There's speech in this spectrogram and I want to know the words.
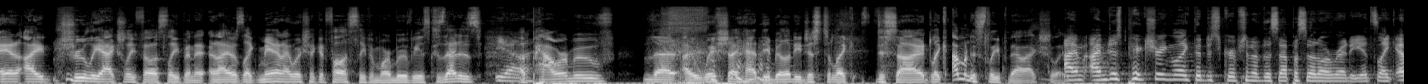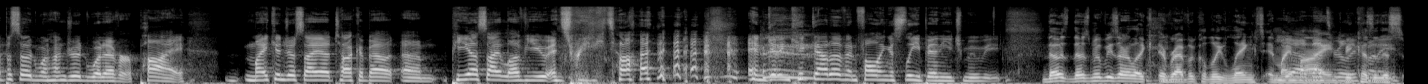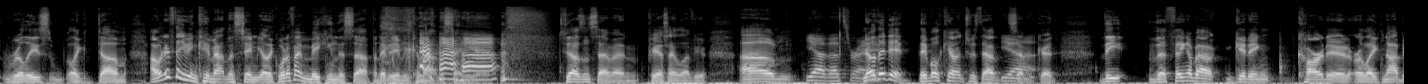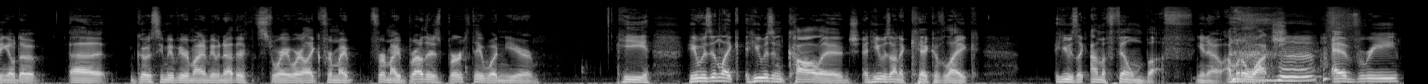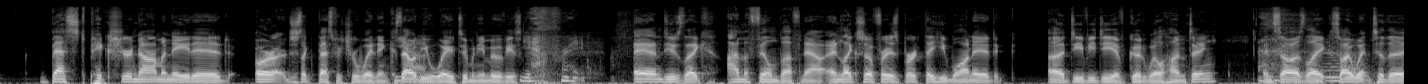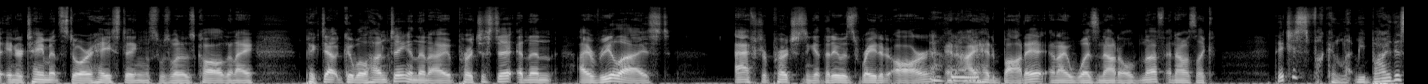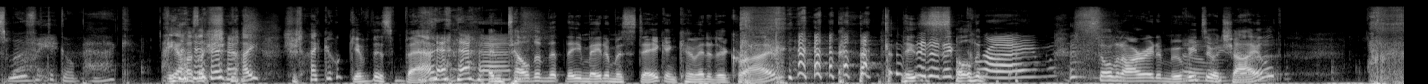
And I truly actually fell asleep in it. And I was like, man, I wish I could fall asleep in more movies because that is Yeah. a power move that I wish I had the ability just to like decide like I'm gonna sleep now. Actually, I'm I'm just picturing like the description of this episode already. It's like episode 100, whatever, pie. Mike and Josiah talk about um, P.S. I love you and Sweetie Todd, and getting kicked out of and falling asleep in each movie. those those movies are like irrevocably linked in my Yeah, mind really because funny. of this really like dumb. I wonder if they even came out in the same year. Like, what if I'm making this up and they didn't even come out in the same year? 2007. P.S. I love you. Um, Yeah, that's right. No, they did. They both came out in 2007. Yeah. Good. The the thing about getting carded or like not being able to uh, go to see a movie reminded me of another story where like for my for my brother's birthday one year, he he was in like he was in college and he was on a kick of like he was like I'm a film buff, you know. I'm going to watch every best picture nominated or just like best picture winning because that would be way too many movies. Yeah, right. And he was like, I'm a film buff now. And like, so for his birthday, he wanted a DVD of Good Will Hunting. And so I was like, so I went to the entertainment store, Hastings was what it was called. And I picked out Good Will Hunting and then I purchased it. And then I realized after purchasing it that it was rated R and I uh-huh. had bought it and I was not old enough. And I was like, they just fucking let me buy this have to movie. go back. Yeah, I was like, should I should I go give this back and tell them that they made a mistake and committed a crime? they Committed a sold an, crime. sold an R-rated movie Oh to a child.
